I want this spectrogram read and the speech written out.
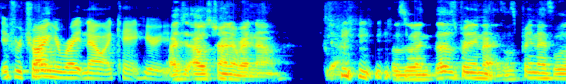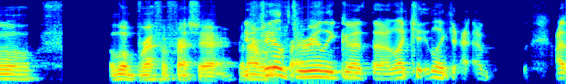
If you're trying it right now, I can't hear you. I, I was trying it right now. Yeah. That was really, that was pretty nice. It was a pretty nice little a little breath of fresh air. But it feels fresh. really good though. Like like I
